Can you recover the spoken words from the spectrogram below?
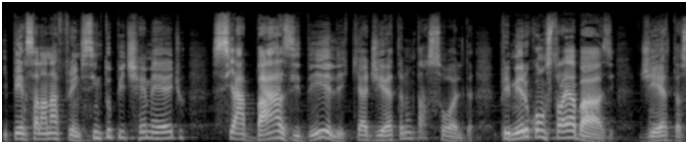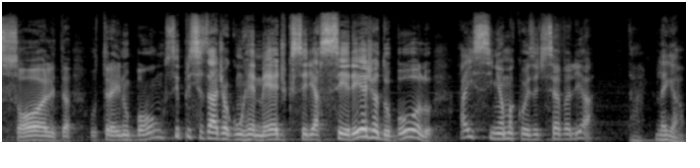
e pensar lá na frente, se entupir de remédio, se a base dele, que a dieta não está sólida. Primeiro constrói a base, dieta sólida, o treino bom. Se precisar de algum remédio que seria a cereja do bolo, aí sim é uma coisa de se avaliar. Tá, legal.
